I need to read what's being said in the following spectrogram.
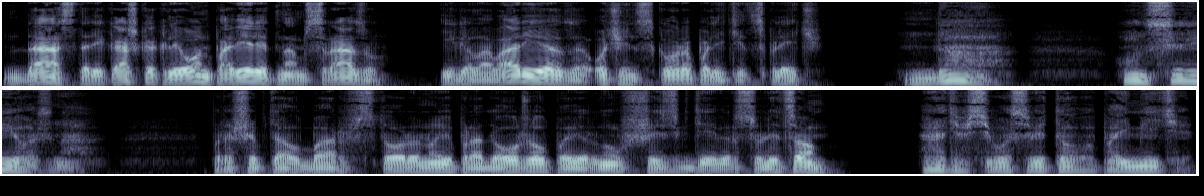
Да, старикашка Клеон поверит нам сразу, и голова Риоза очень скоро полетит с плеч. — Да, он серьезно. — прошептал Бар в сторону и продолжил, повернувшись к Деверсу лицом. — Ради всего святого поймите,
